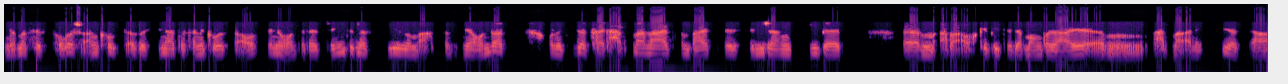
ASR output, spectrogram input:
wenn man es historisch anguckt, also China hatte seine größte Ausbildung unter der Qing-Dynastie so im 18. Jahrhundert. Und in dieser Zeit hat man halt zum Beispiel Xinjiang, Tibet, ähm, aber auch Gebiete der Mongolei ähm, hat man annektiert, ja.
